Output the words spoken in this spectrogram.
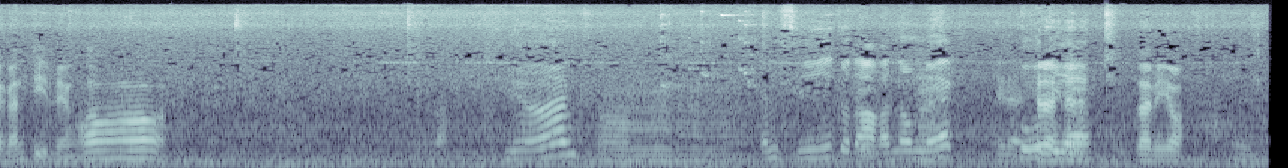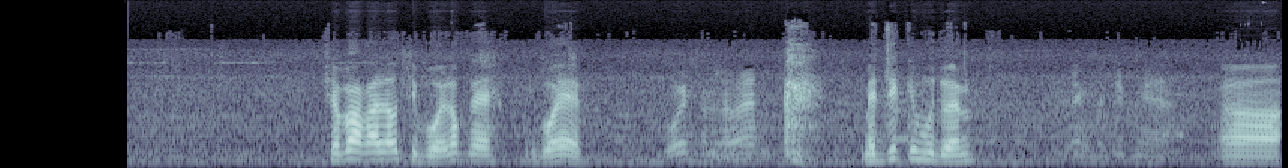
ngày gắn tỉ lên ô Hiền Em xí của tao gắn nôm lết Cú Ra mình rồi. Ừ. Chưa bác alo tỉ buổi lóc đây. Buổi em. Buổi sẵn lắm em? Magic kim hù em. Magic nghe. Ờ,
